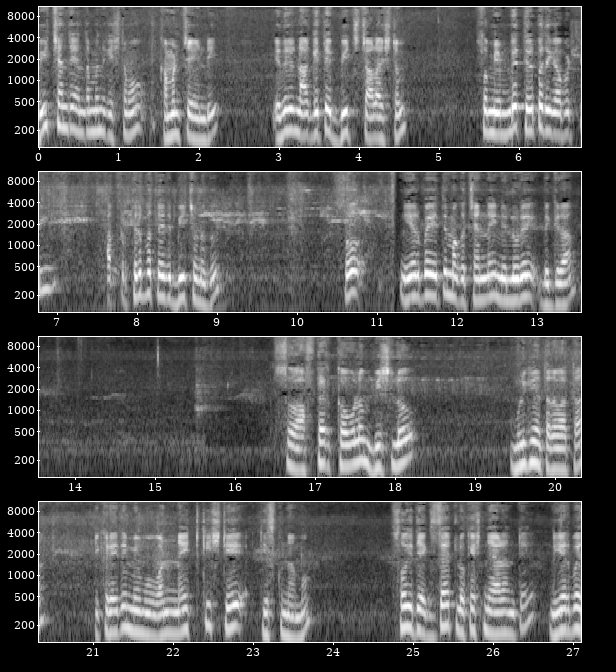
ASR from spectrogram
బీచ్ అంటే ఎంతమందికి ఇష్టమో కమెంట్ చేయండి. ఎందుకంటే నాకైతే బీచ్ చాలా ఇష్టం. సో మేము ఉండే తిరుపతి కాబట్టి అక్కడ తిరుపతిలో అయితే బీచ్ ఉండదు. సో నియర్ బై అయితే మాకు చెన్నై నెల్లూరే దగ్గర. సో ఆఫ్టర్ కౌలం బీచ్లో మునిగిన తర్వాత ఇక్కడైతే మేము వన్ నైట్కి స్టే తీసుకున్నాము. సో ఇది ఎగ్జాక్ట్ లొకేషన్ ఏడంటే నియర్ బై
